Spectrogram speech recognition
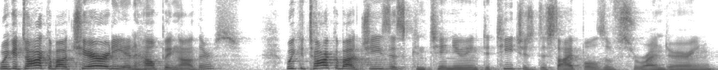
We could talk about charity and helping others. We could talk about Jesus continuing to teach his disciples of surrendering.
